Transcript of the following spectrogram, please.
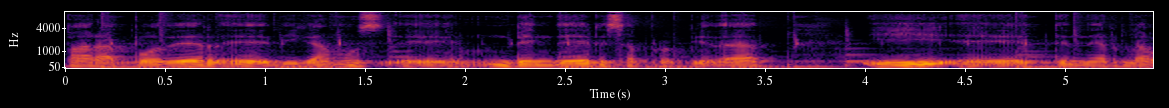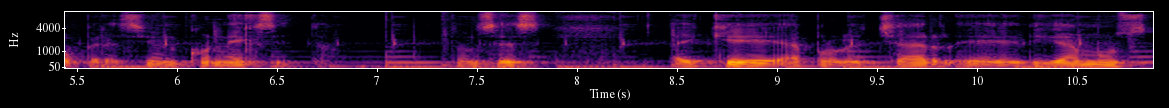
para poder, eh, digamos, eh, vender esa propiedad y eh, tener la operación con éxito. Entonces, hay que aprovechar, digamos,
